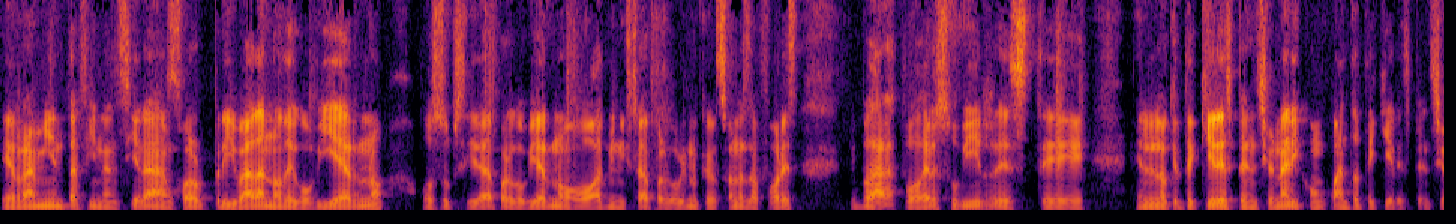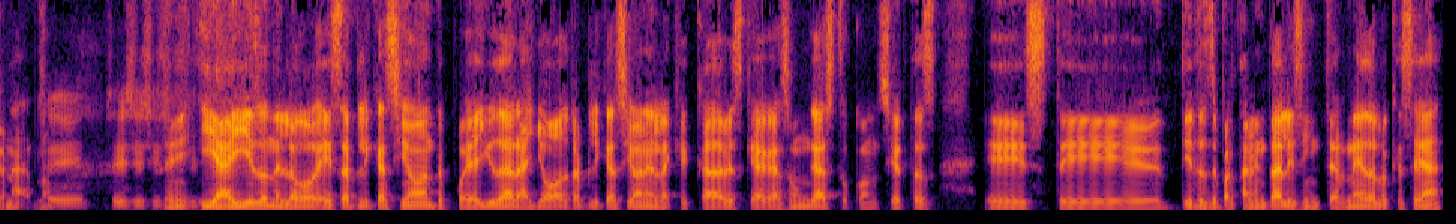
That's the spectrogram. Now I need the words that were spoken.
herramienta financiera, a lo mejor privada, no de gobierno o subsidiada por el gobierno o administrada por el gobierno, que son las Afores, para poder subir este en lo que te quieres pensionar y con cuánto te quieres pensionar, ¿no? Sí, sí, sí, sí, Y ahí es donde luego esa aplicación te puede ayudar. Hay otra aplicación en la que cada vez que hagas un gasto con ciertas este, tiendas departamentales, internet o lo que sea,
